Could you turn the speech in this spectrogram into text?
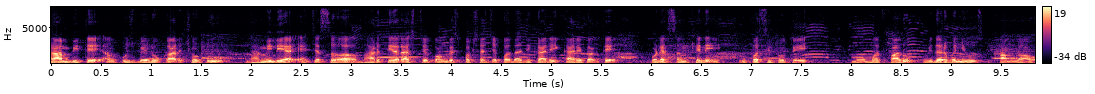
राम भिते अंकुश बेलुकार छोटू धामिलिया यांच्यासह भारतीय राष्ट्रीय काँग्रेस पक्षाचे पदाधिकारी कार्यकर्ते मोठ्या संख्येने उपस्थित होते. मोहम्मद फारूक विदर्भ न्यूज खामगाव.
